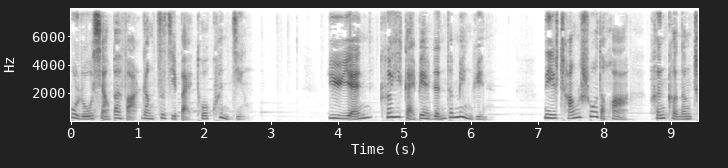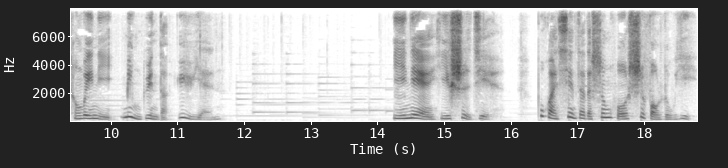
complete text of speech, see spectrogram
不如想办法让自己摆脱困境。语言可以改变人的命运，你常说的话很可能成为你命运的预言。一念一世界，不管现在的生活是否如意，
